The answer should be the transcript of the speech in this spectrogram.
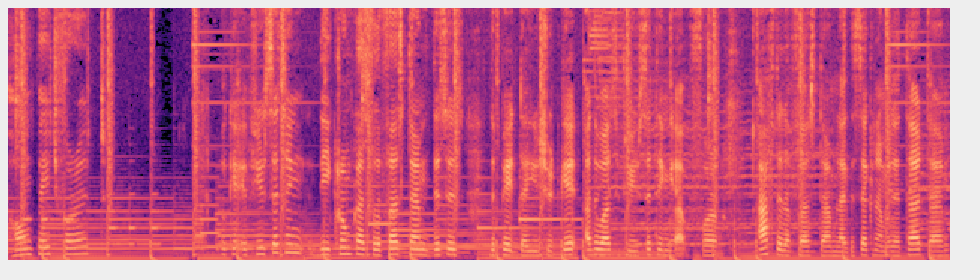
home page for it okay if you're setting the chromecast for the first time this is the page that you should get otherwise if you're setting it up for after the first time like the second time or the third time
